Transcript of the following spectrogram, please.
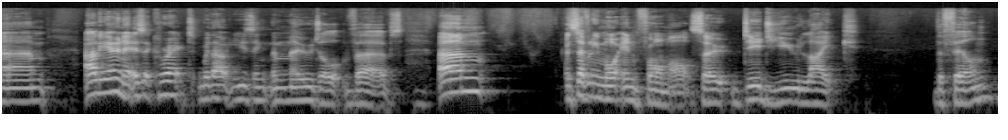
Um, Aliona, is it correct without using the modal verbs? Um, it's definitely more informal. So, did you like the film?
